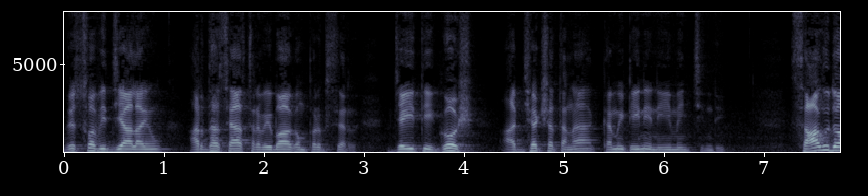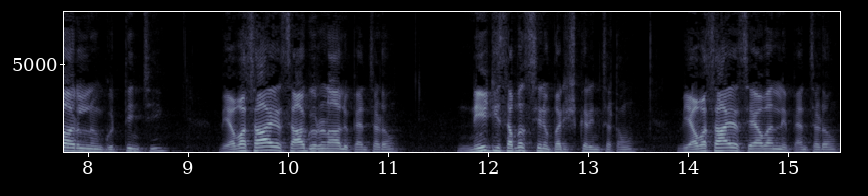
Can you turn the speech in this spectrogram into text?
విశ్వవిద్యాలయం అర్థశాస్త్ర విభాగం ప్రొఫెసర్ జైతి ఘోష్ అధ్యక్షతన కమిటీని నియమించింది. సాగుదారులను గుర్తించి వ్యవసాయ సాగు రుణాలు పెంచడం నీటి సమస్యను పరిష్కరించడం వ్యవసాయ సేవల్ని పెంచడం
